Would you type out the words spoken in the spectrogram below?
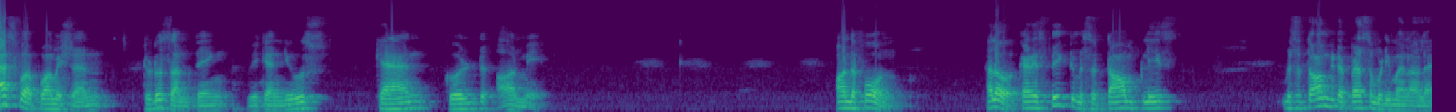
ask for permission to do something we can use can could or may on the phone hello can you speak to mister Tom please mister Tom கிட்ட பேச முடியுமா என்னால்?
